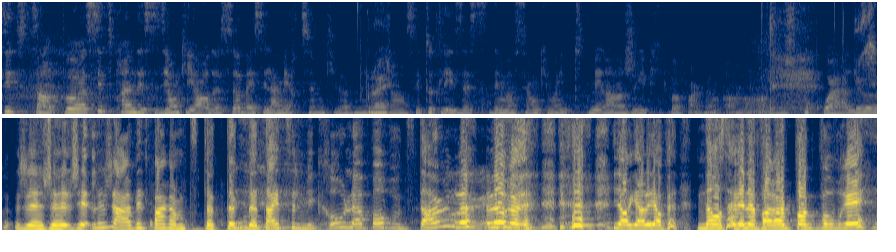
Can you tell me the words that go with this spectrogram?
si tu te sens pas, si tu prends une décision qui est hors de ça, ben c'est l'amertume qui va venir. Ouais. Genre, c'est toutes les estis d'émotions qui vont être toutes mélangées puis qui vont faire comme, ah, je sais pas quoi, là. Je, je, je- là, j'ai envie de faire un petit toc-toc de tête sur le micro, là, pauvre auditeur, là. Re- ils ont regardé, ils ont fait « Non, ça vient de faire un POC pour vrai! »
